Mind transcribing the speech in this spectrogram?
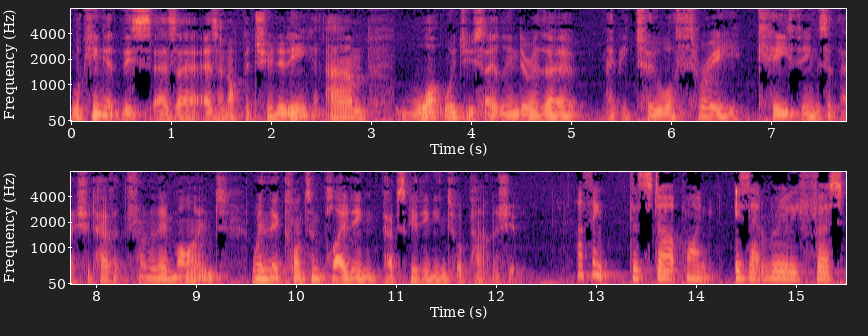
looking at this as a as an opportunity, um, what would you say, Linda, are the maybe two or three key things that they should have at the front of their mind when they're contemplating perhaps getting into a partnership? I think the start point is that really first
